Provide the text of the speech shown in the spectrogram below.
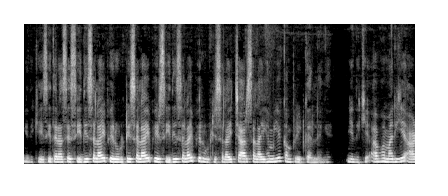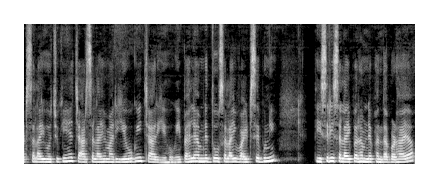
ये देखिए, इसी तरह से सीधी सिलाई, फिर उल्टी सिलाई, फिर सीधी सिलाई, फिर उल्टी सिलाई, चार सिलाई हम ये कंप्लीट कर लेंगे। ये देखिए, अब हमारी ये आठ सिलाई हो चुकी हैं, चार सिलाई हमारी ये हो गई, चार ये हो गई। पहले हमने दो सिलाई वाइट से बुनी तीसरी सिलाई पर हमने फंदा बढ़ाया।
